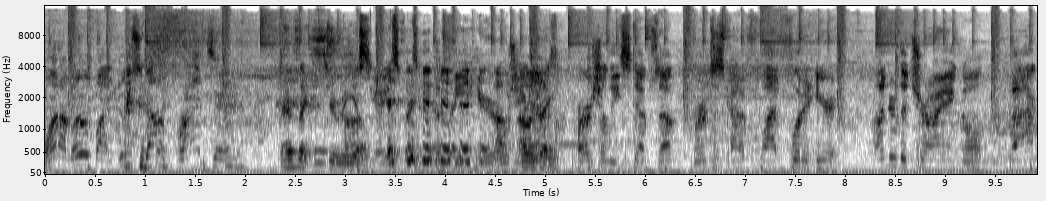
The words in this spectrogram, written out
what a move by Gustaf Franzen. that was like surreal. feet here. I- Oshie I was like- partially steps up. Burns is kind of flat-footed here, under the triangle, back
